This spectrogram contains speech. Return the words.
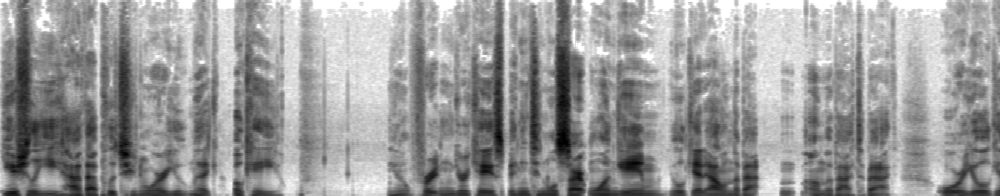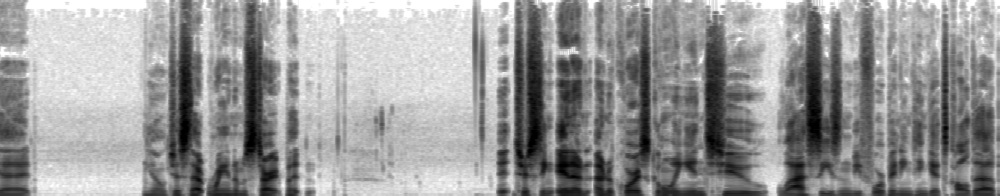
usually you have that platoon where you like okay, you know, for in your case, Binnington will start one game, you'll get Allen the back on the back to back, or you'll get you know just that random start, but. Interesting, and and of course, going into last season before Binnington gets called up,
